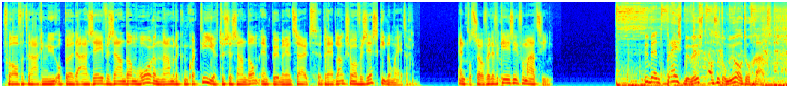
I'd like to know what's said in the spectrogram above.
Vooral vertraging nu op eh, de A7 Zaandam-Horen, namelijk een kwartier tussen Zaandam en Purmerend Zuid. Het rijdt langzaam over 6 kilometer. En tot zover de verkeersinformatie. U bent prijsbewust als het om uw auto gaat.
